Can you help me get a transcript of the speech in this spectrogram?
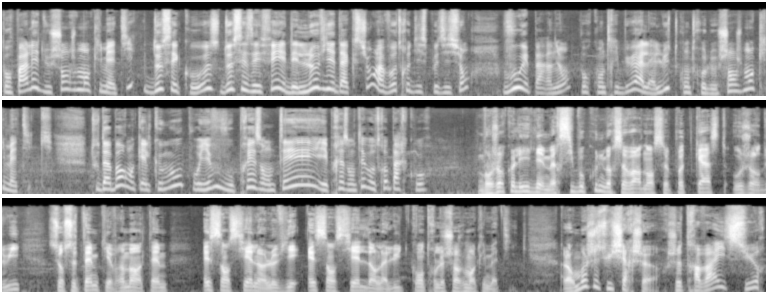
pour parler du changement climatique, de ses causes, de ses effets et des leviers d'action à votre disposition, vous épargnants, pour contribuer à la lutte contre le changement climatique. Tout d'abord, en quelques mots, pourriez-vous vous présenter et présenter votre parcours? Bonjour Colline et merci beaucoup de me recevoir dans ce podcast aujourd'hui sur ce thème qui est vraiment un thème essentiel, un levier essentiel dans la lutte contre le changement climatique. Alors moi je suis chercheur, je travaille sur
